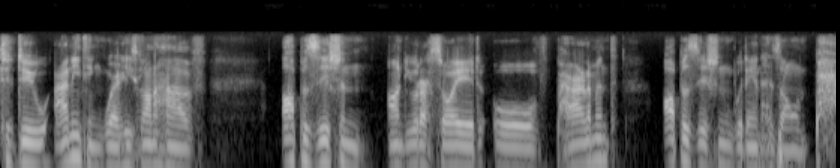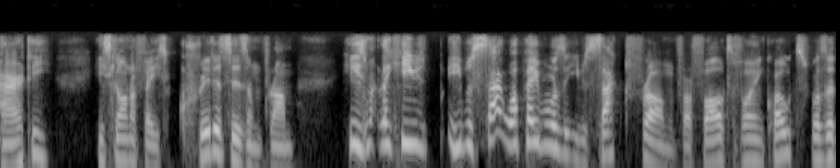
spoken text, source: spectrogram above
to do anything where he's going to have opposition on the other side of Parliament, opposition within his own party. He's going to face criticism from. He's like he he was sacked. What paper was it? He was sacked from for falsifying quotes. Was it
